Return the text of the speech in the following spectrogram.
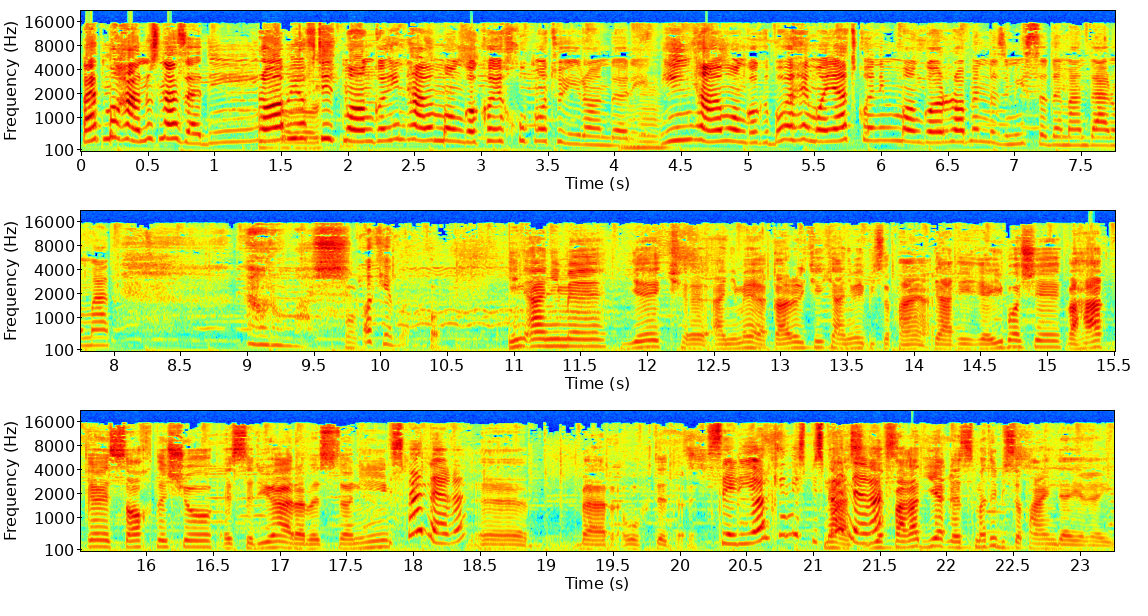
بعد ما هنوز نزدیم. را بیفتید. مانگا این همه مانگاکای خوب ما تو ایران داریم. این همه مانگا که با حمایت کنیم این مانگا رو را بندازیم. این صدای من در اومد. آروم باش. اوکی برو. این انیمه یک انیمه قراره که یک انیمه 25 دقیقه ای باشه و حق ساختشو استدیو عربستانی 25 دقیقه؟ اه، بر عهده داره. سریال که نیست 25 نه دقیقه؟ است. فقط یه قسمت 25 دقیقه ای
